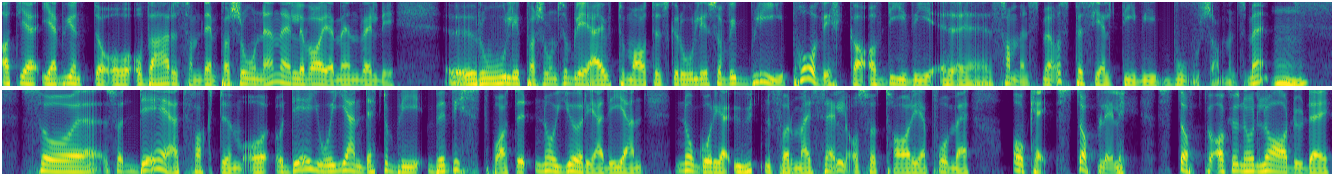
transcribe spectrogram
At jeg, jeg begynte å, å, være som den personen, eller var jeg med en veldig uh, rolig person, så blir jeg automatisk rolig. Så vi blir påvirka av de vi er uh, sammen med, og spesielt de vi bor sammen med. Mm. Så, så, det er et faktum. Og, og, det er jo igjen dette å bli bevisst på at nå gjør jeg det igjen. Nå går jeg utenfor meg selv, og så tar jeg på meg OK, stopp, Lilly. Stopp. Akkurat nå lar du deg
